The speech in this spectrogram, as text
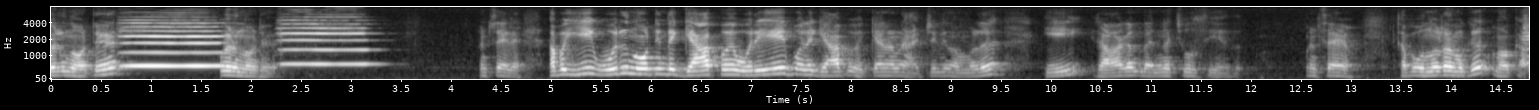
ഒരു നോട്ട് ഒരു നോട്ട്. മനസ്സിലായില്ലേ? അപ്പോൾ ഈ ഒരു നോട്ടിന്റെ ഗ്യാപ്പ് ഒരേപോലെ ഗ്യാപ്പ് വെക്കാനാണ് ആക്ച്വലി നമ്മൾ ഈ രാഗം തന്നെ ചൂസ് ചെയ്തത്. മനസ്സിലായോ? അപ്പോൾ ഒന്നുകൂടെ നമുക്ക് നോക്കാം.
